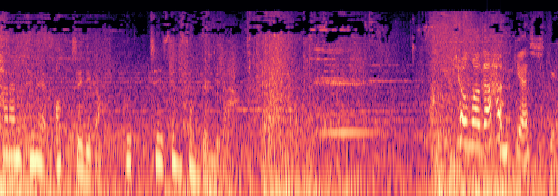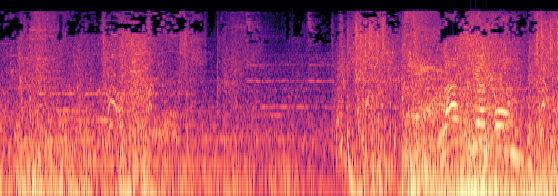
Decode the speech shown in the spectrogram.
파랑 팀의 억제기가 곧 재생성됩니다. 평화가 함께하시길. 라스리안 온드.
